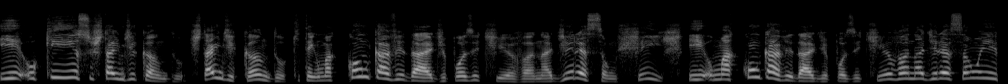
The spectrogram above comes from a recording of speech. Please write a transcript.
E o que isso está indicando? Está indicando que tem uma concavidade positiva na direção x e uma concavidade positiva na direção y,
